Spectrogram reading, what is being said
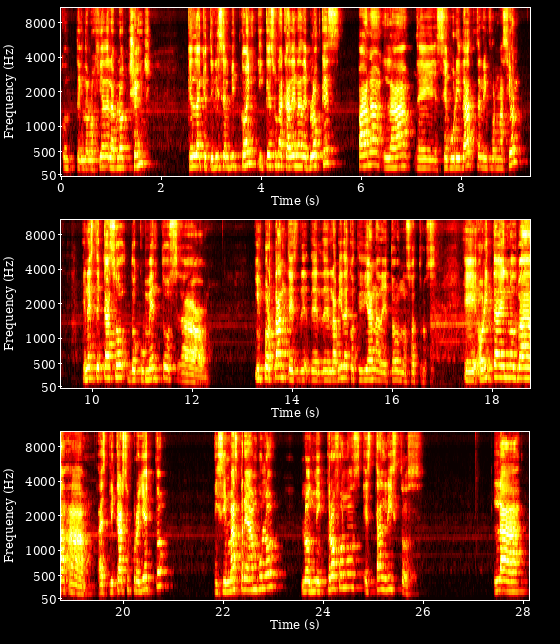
con tecnología de la blockchain, que es la que utiliza el Bitcoin y que es una cadena de bloques para la eh, seguridad de la información. En este caso, documentos ah, importantes de, la vida cotidiana de todos nosotros. Eh, ahorita él nos va a, a explicar su proyecto y sin más preámbulo, los micrófonos están listos. La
